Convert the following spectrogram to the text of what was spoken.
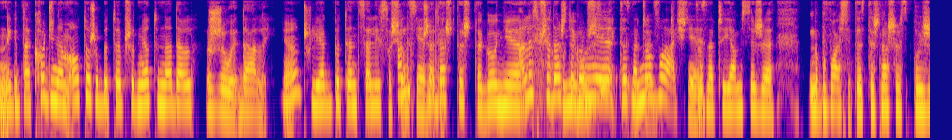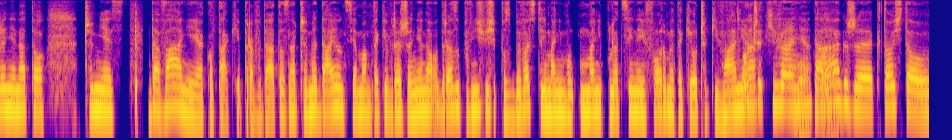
jednak chodzi nam o to, żeby te przedmioty nadal żyły dalej, nie? Czyli jakby ten cel jest osiągnięty. Ale sprzedaż też tego nie Ale sprzedaż tego nie... To znaczy, no właśnie. To znaczy ja myślę, że no bo właśnie, to jest też nasze spojrzenie na to, czym jest dawanie jako takie, prawda? To znaczy my dając, ja mam takie wrażenie, no od razu powinniśmy się pozbywać tej manipulacyjnej formy, takie oczekiwania. Oczekiwania, tak. Tak, że ktoś to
